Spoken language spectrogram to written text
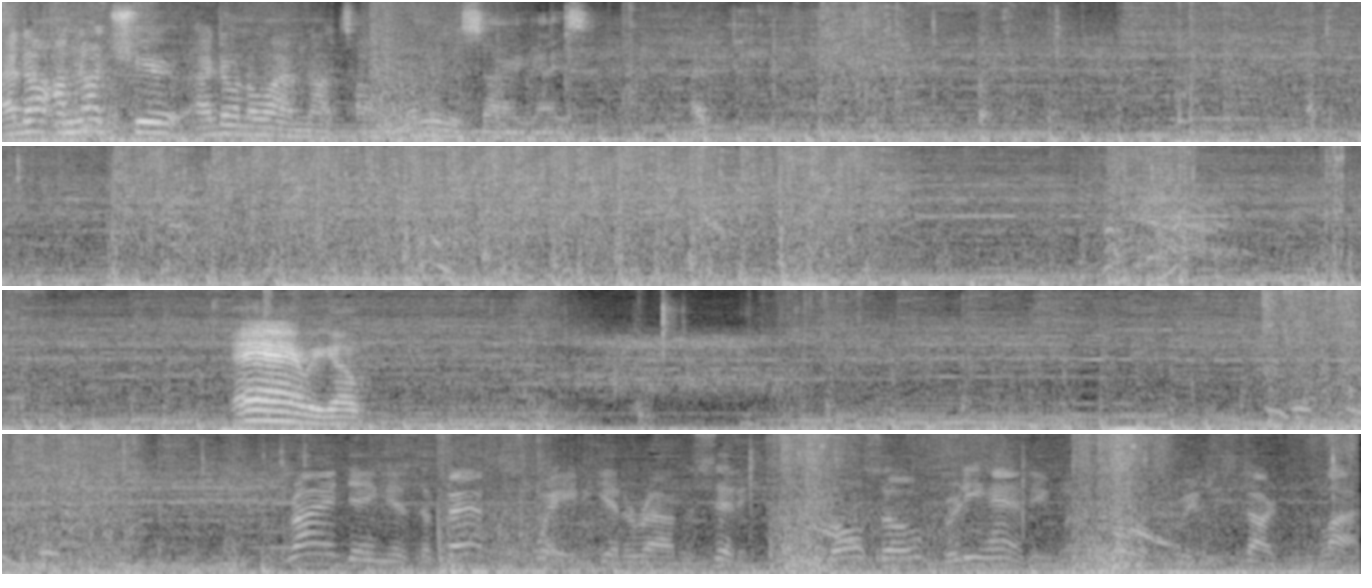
I don't. I'm not sure. I don't know why I'm not talking. I'm really sorry, guys. There we go. Grinding is the fastest way to get around the city. It's also pretty handy when the bullets really start to fly.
